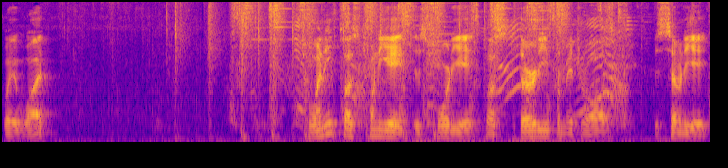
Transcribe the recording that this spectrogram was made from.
Wait, what? 20 plus 28 is 48, plus 30 from Ichaival is 78.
